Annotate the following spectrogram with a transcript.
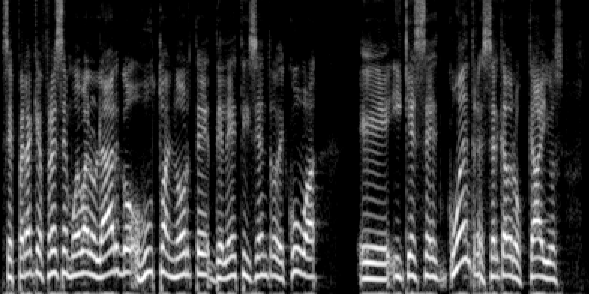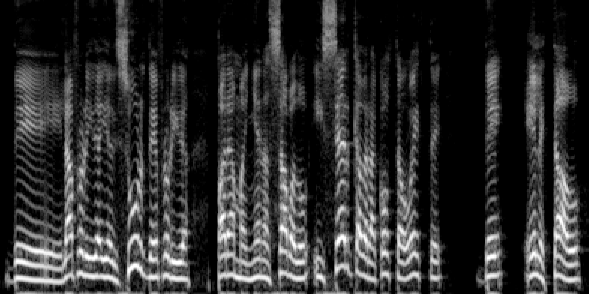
se espera que Fred se mueva a lo largo, justo al norte del este y centro de Cuba, eh, y que se encuentre cerca de los callos de la Florida y el sur de Florida para mañana sábado y cerca de la costa oeste del el estado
